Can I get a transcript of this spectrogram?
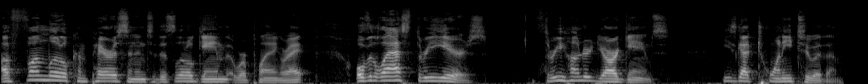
a fun little comparison into this little game that we're playing, right? Over the last 3 years, 300 yard games. He's got 22 of them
